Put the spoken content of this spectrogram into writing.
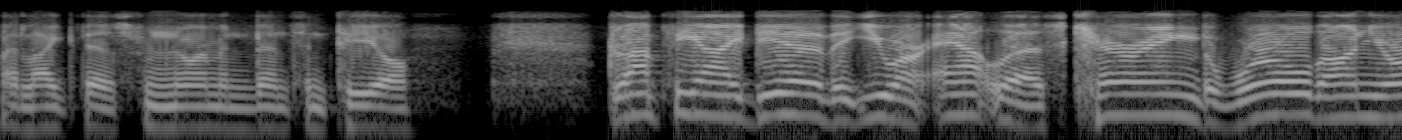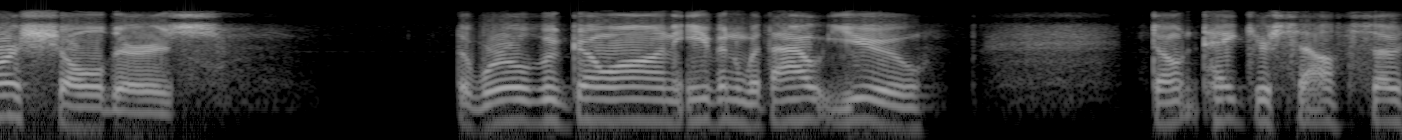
I like this from Norman Vincent Peale. Drop the idea that you are Atlas carrying the world on your shoulders. The world would go on even without you. Don't take yourself so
